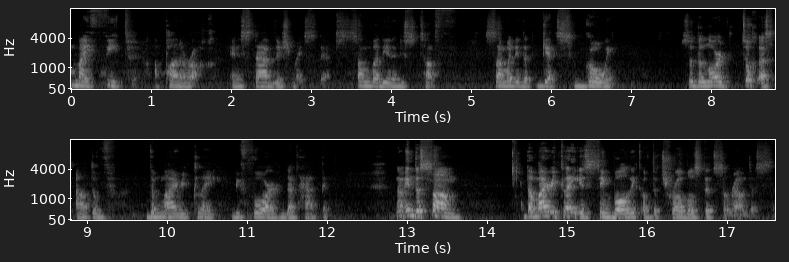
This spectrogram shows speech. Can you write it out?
my feet upon a rock and establish my steps. Somebody that is tough, somebody that gets going. So the Lord took us out of the miry clay before that happened. Now, in the psalm, the miry clay is symbolic of the troubles that surround us,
